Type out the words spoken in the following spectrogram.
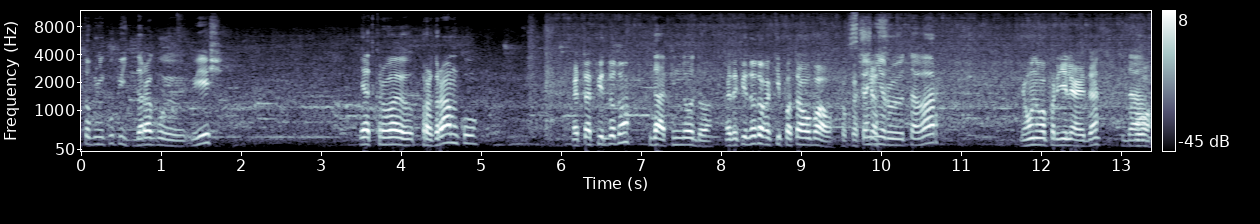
чтобы не купить дорогую вещь, я открываю программку. Это Пиндодо? Да, Пиндодо. Это Пиндодо как типа Таобао. Сканирую сейчас... товар. И он его определяет, да? Да, О.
